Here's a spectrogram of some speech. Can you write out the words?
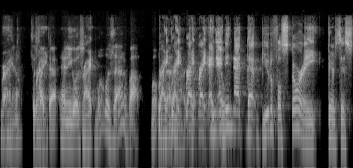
right? You know, just right. like that. And he goes, "Right, what was that about?" Was right, that right, about? right, right. And so, and in that that beautiful story, there's this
